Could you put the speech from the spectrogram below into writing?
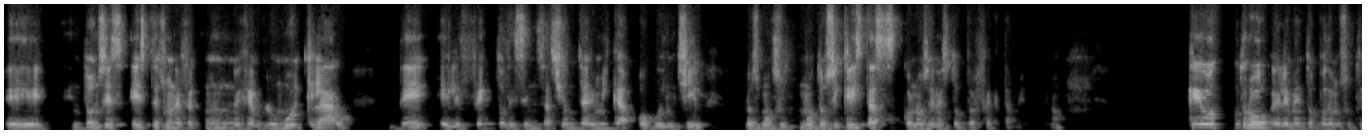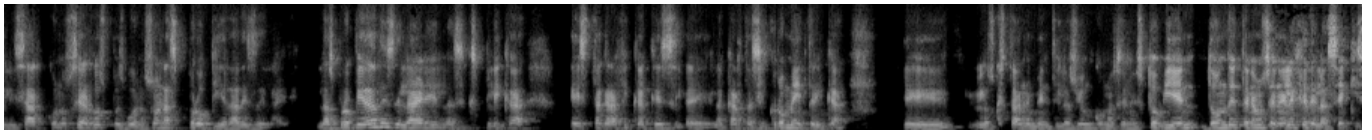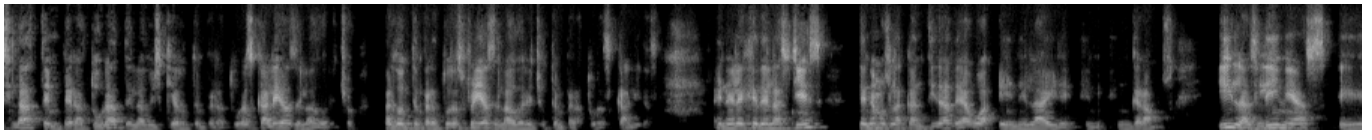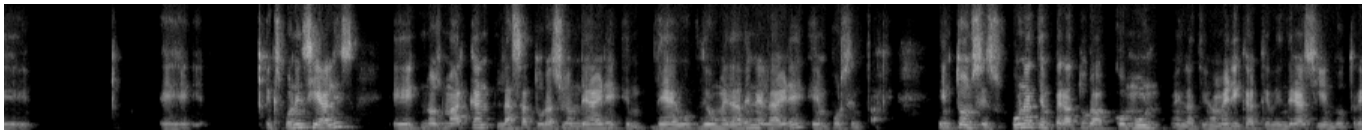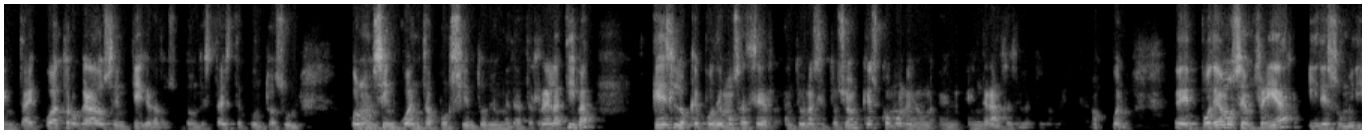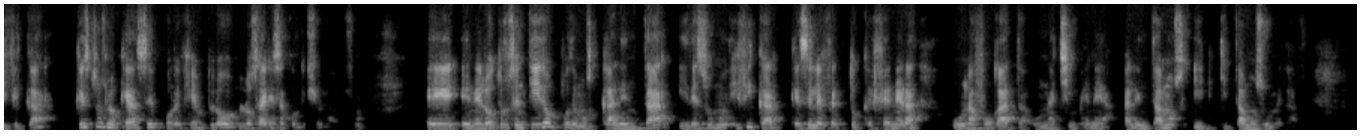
Eh, entonces, este es un, ejemplo muy claro del el efecto de sensación térmica o wind chill. Los motociclistas conocen esto perfectamente. ¿Qué otro elemento podemos utilizar con los cerdos? Pues bueno, son las propiedades del aire. Las propiedades del aire las explica esta gráfica que es eh, la carta psicrométrica, eh, los que están en ventilación conocen esto bien, donde tenemos en el eje de las X la temperatura, del lado izquierdo temperaturas cálidas, del lado derecho, perdón, temperaturas frías, del lado derecho temperaturas cálidas. En el eje de las Y tenemos la cantidad de agua en el aire, en, gramos. Y las líneas eh, eh, exponenciales nos marcan la saturación de aire, de humedad en el aire en porcentaje. Entonces, una temperatura común en Latinoamérica que vendría siendo 34 grados centígrados, donde está este punto azul, con un 50% de humedad relativa, ¿qué es lo que podemos hacer ante una situación que es común en, granjas de Latinoamérica? Bueno, eh, podemos enfriar y deshumidificar, que esto es lo que hacen, por ejemplo, los aires acondicionados. Eh, en el otro sentido, podemos calentar y deshumidificar, que es el efecto que genera una fogata, una chimenea. Calentamos y quitamos humedad.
